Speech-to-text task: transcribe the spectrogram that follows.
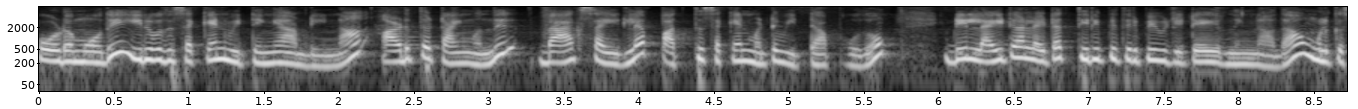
போடும் போது இருபது செகண்ட் விட்டீங்க அப்படின்னா அடுத்த டைம் வந்து பேக் சைடில் பத்து செகண்ட் மட்டும் விட்டால் போதும். இப்படி லைட்டாக லைட்டாக திருப்பி திருப்பி விட்டுட்டே இருந்தீங்கன்னா தான் உங்களுக்கு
